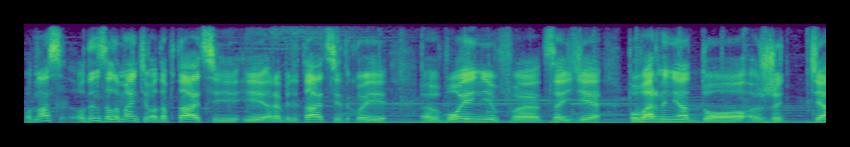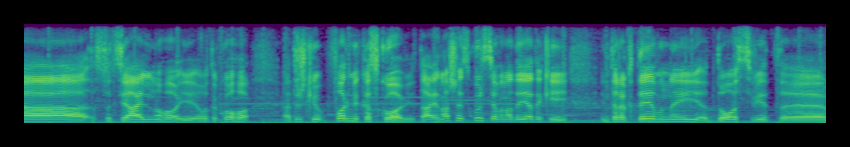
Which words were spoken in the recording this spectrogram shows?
одна з один з елементів адаптації і реабілітації такої е, воїнів е, це є повернення до життя соціального і отакого е, трішки в формі казковій. Та і наша екскурсія вона дає такий інтерактивний досвід е,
